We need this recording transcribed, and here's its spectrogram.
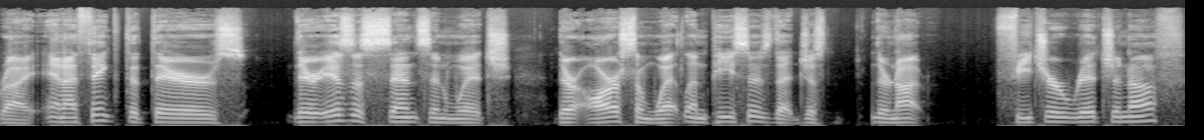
right. And I think that there's there is a sense in which there are some wetland pieces that just they're not feature rich enough.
